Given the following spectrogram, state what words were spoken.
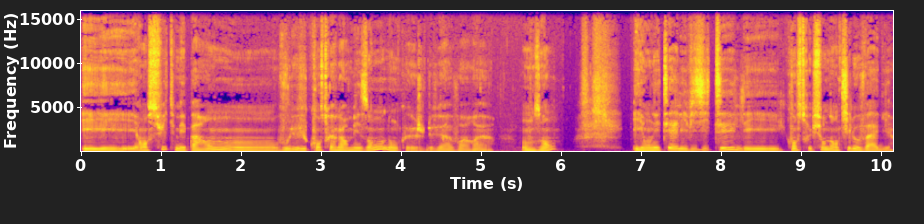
Et ensuite, mes parents ont voulu construire leur maison, donc euh, je devais avoir euh, 11 ans. Et on était allé visiter les constructions d'Antilovague.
